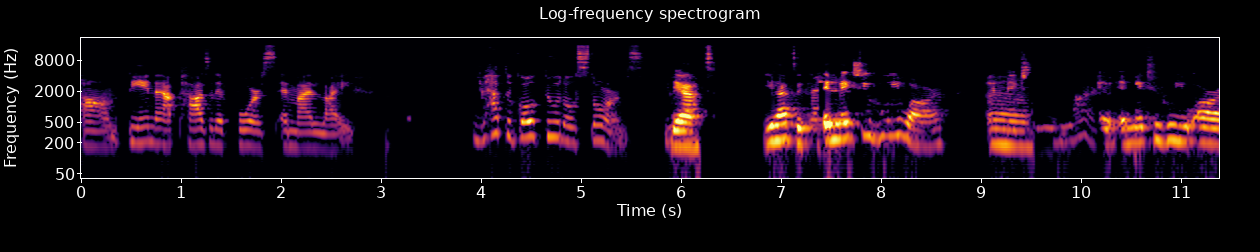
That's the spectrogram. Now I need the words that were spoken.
um, being that positive force in my life. You have to go through those storms. You Yeah. have to. You have to. It makes you who you are. it makes Um, you who you are. it, it makes you who you are,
